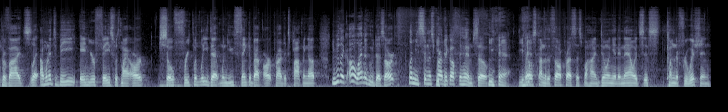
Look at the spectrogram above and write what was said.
provides like I wanted to be in your face with my art so frequently that when you think about art projects popping up, you'd be like, "Oh, I know who does art. Let me send this project off to him." So yeah, yeah. that was kind of the thought process behind doing it, and now it's it's come to fruition.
